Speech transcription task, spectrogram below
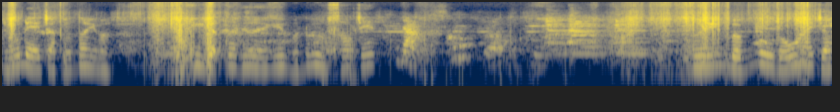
nếu đè chặt ngón tay vào Khi nhận ra cái này anh em bấm vào sao chết. Rồi anh bấm vào dấu hai chấm.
